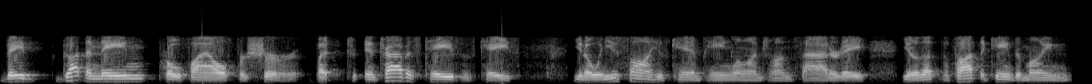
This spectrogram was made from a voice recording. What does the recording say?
They've got the name profile for sure, but in Travis Toews' case, you know, when you saw his campaign launch on Saturday, you know, the, the thought that came to mind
